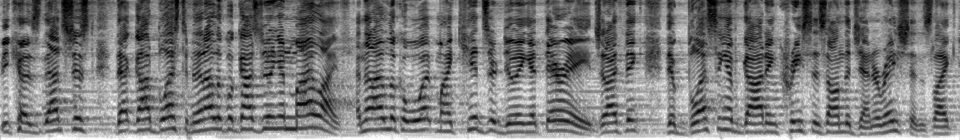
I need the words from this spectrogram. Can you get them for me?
because that's just that God blessed him. And then I look what God's doing in my life. And then I look at what my kids are doing at their age. And I think the blessing of God increases on the generations. Like,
